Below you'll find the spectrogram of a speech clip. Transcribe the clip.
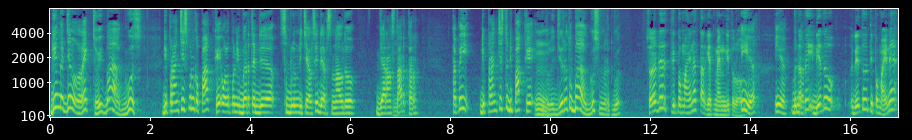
Dia nggak jelek, coy, bagus. Di Prancis pun kepake, walaupun ibaratnya dia sebelum di Chelsea di Arsenal tuh jarang Hmm. starter. Tapi di Prancis tuh dipakai gitu loh. Jiro tuh bagus menurut gue. Soalnya dia tipe mainnya target man gitu loh. Iya, iya, benar. Tapi dia tuh dia tuh tipe mainnya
